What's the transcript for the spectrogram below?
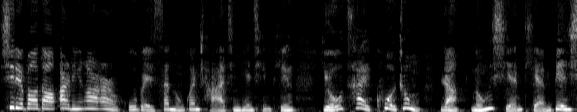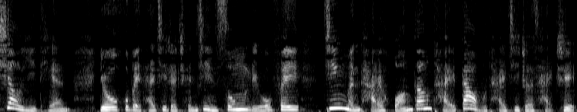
系列报道：二零二二湖北三农观察。今天请听油菜扩种，让农闲田变效益田。由湖北台记者陈劲松、刘飞、荆门台、黄冈台、大舞台记者采制。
